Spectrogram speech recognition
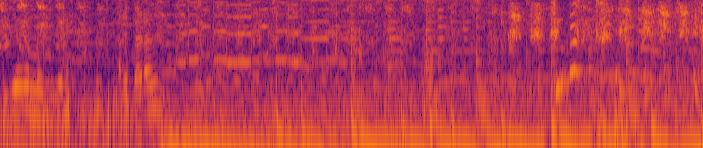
ভিডিও কেন আরে বেড়া এইবার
